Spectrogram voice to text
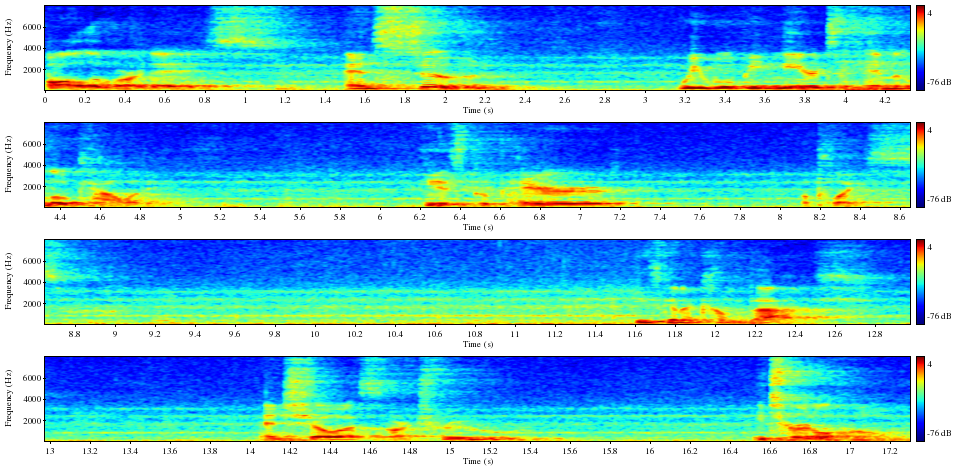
all of our days. And soon, we will be near to him in locality. He has prepared a place. He's going to come back and show us our true eternal home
